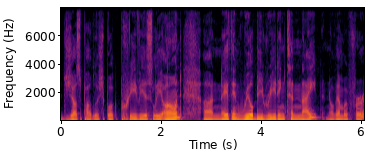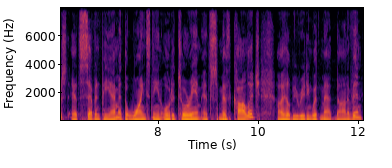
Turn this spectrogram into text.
just published book, Previously Owned. Uh, Nathan will be reading tonight, November 1st, at 7 p.m. at the Weinstein Auditorium at Smith College. Uh, he'll be reading with Matt Donovan.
